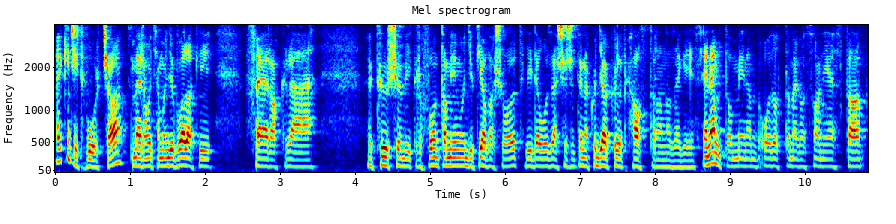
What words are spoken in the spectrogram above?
egy kicsit furcsa, mert hogyha mondjuk valaki felrak rá külső mikrofont, ami mondjuk javasolt videózás esetén, akkor gyakorlatilag hasztalan az egész. Én nem tudom, miért nem oldotta meg a Sony ezt a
